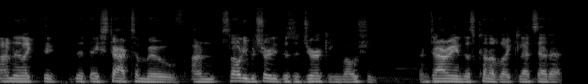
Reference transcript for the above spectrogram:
and then like they they- they start to move, and slowly but surely there's a jerking motion, and Darian just kind of like lets out a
